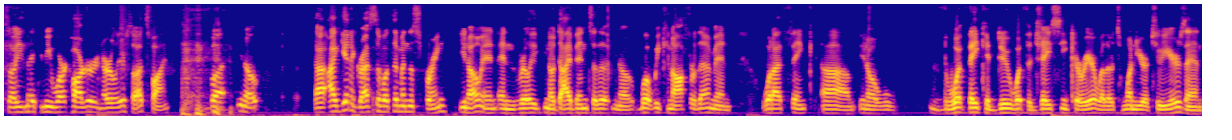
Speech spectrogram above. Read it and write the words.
so he's making me work harder and earlier. So that's fine. But you know, I get aggressive with them in the spring, you know, and, and really you know dive into the you know what we can offer them and what I think um, you know what they could do with the JC career, whether it's one year or two years, and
